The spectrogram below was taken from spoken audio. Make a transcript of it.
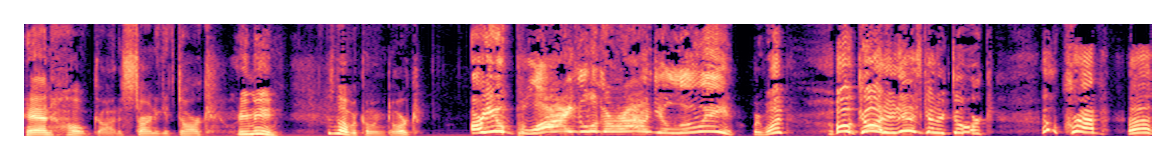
And, oh god, it's starting to get dark. What do you mean? It's not becoming dark. Are you blind? Look around you, Louie! Wait, what? Oh god, it is getting dark! Oh crap! Uh,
